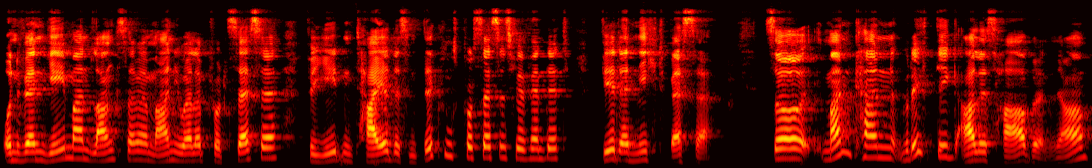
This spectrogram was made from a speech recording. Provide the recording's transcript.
Und wenn jemand langsame manuelle Prozesse für jeden Teil des Entwicklungsprozesses verwendet, wird er nicht besser. So, man kann richtig alles haben, ja.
